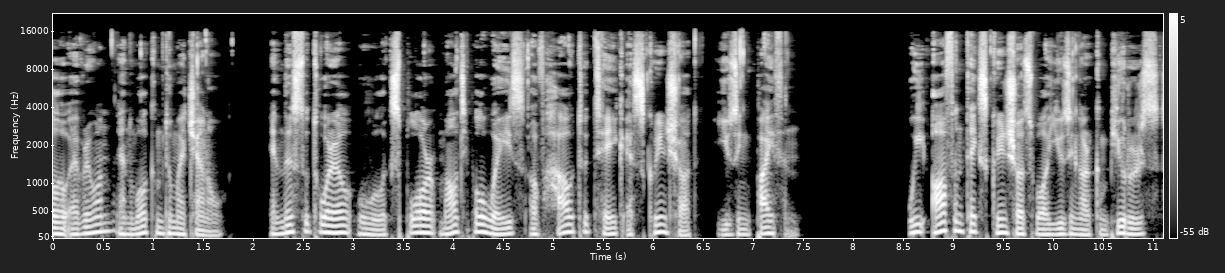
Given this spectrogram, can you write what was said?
Hello everyone and welcome to my channel. In this tutorial we will explore multiple ways of how to take a screenshot using Python. We often take screenshots while using our computers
